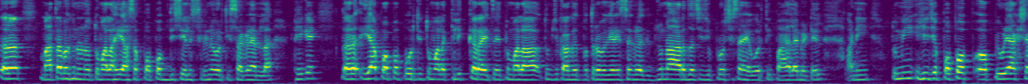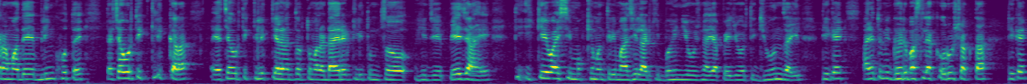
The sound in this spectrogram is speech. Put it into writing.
तर माता भगिनीनं तुम्हाला हे असं पॉपअप दिसेल स्क्रीनवरती सगळ्यांना. ठीक आहे? तर या पॉपअपवरती तुम्हाला क्लिक करायचं आहे तुम्हाला तुमचे कागदपत्र वगैरे सगळं जुना अर्जाची जी प्रोसेस आहे वरती पाहायला भेटेल. आणि तुम्ही हे जे पॉपअप पिवळ्या अक्षरामध्ये ब्लिंक होतं आहे त्याच्यावरती क्लिक करा. याच्यावरती क्लिक केल्यानंतर तुम्हाला डायरेक्टली तुमचं हे जे पेज आहे ती ई के वाय सी मुख्यमंत्री माझी लाडकी बहीण योजना या पेजवरती घेऊन जाईल ठीक आहे? आणि तुम्ही घर बसल्या करू शकता ठीक आहे?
